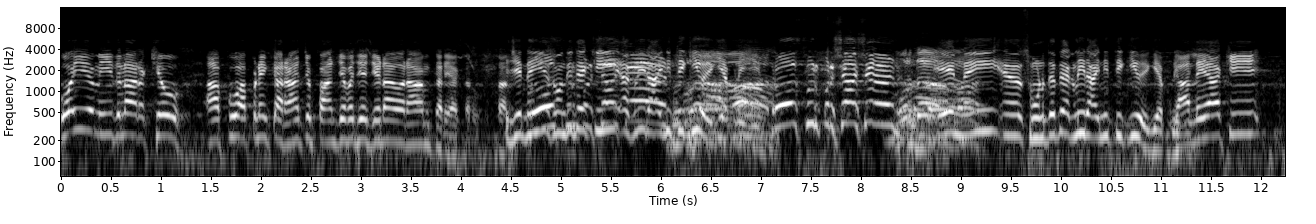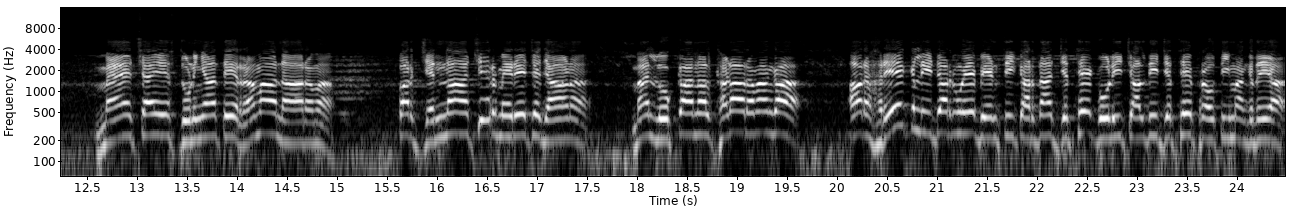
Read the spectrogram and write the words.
ਕੋਈ ਉਮੀਦ ਨਾ ਰੱਖਿਓ। ਆਪੋ ਆਪਣੇ ਘਰਾਂ 'ਚ 5 ਵਜੇ ਜਿਹੜਾ ਉਹ ਆਰਾਮ ਕਰਿਆ ਕਰੋ। ਜੇ ਨਹੀਂ ਇਹ ਸੁਣਦੀ ਤੇ ਕੀ ਅਗਲੀ ਰਾਜਨੀਤੀ ਕੀ ਹੋਏਗੀ ਆਪਣੀ ਜੀ? ਫਿਰੋਜ਼ਪੁਰ ਪ੍ਰਸ਼ਾਸਨ! ਇਹ ਨਹੀਂ ਸੁਣਦੇ ਤੇ ਅਗਲੀ ਰਾਜਨੀਤੀ ਕੀ ਹੋਏਗੀ ਆਪਣੀ ਗੱਲ ਇਹ ਆ ਕਿ ਮੈਂ ਚਾਹੇ ਇਸ ਦੁਨੀਆ ਤੇ ਰਵਾਂ ਨਾ ਰਵਾਂ ਪਰ ਜਿੰਨਾ ਚਿਰ ਮੇਰੇ 'ਚ ਜਾਣ ਮੈਂ ਲੋਕਾਂ ਨਾਲ ਖੜਾ ਰਵਾਂਗਾ ਔਰ ਹਰੇਕ ਲੀਡਰ ਨੂੰ ਇਹ ਬੇਨਤੀ ਕਰਦਾ, ਜਿੱਥੇ ਗੋਲੀ ਚੱਲਦੀ, ਜਿੱਥੇ ਫਰੌਤੀ ਮੰਗਦੇ ਆ,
